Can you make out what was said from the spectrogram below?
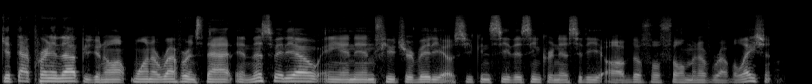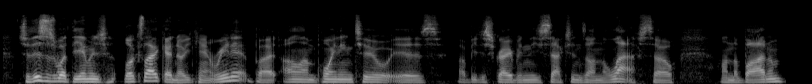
get that printed up. You're going to want to reference that in this video and in future videos so you can see the synchronicity of the fulfillment of Revelation. So this is what the image looks like. I know you can't read it, but all I'm pointing to is I'll be describing these sections on the left. So on the bottom,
